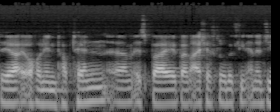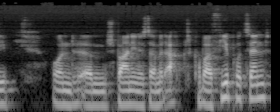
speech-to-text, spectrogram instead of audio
der auch in den Top 10 ist bei, beim iShares Global Clean Energy. Und Spanien ist da mit 8,4 Prozent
